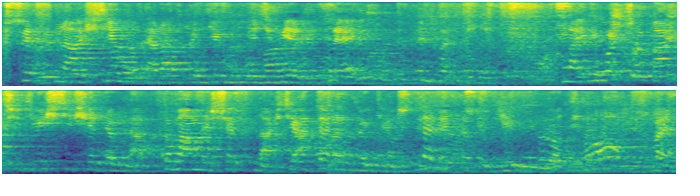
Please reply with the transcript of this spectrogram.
16, bo teraz będziemy mieć więcej. Najmłodsza ma 37 lat, to mamy 16, a teraz dojdzie 4, to będziemy mieć 20.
